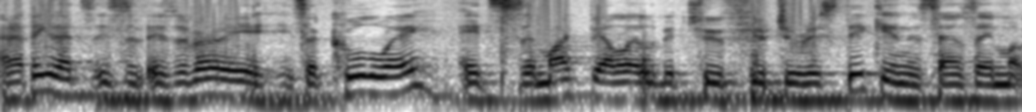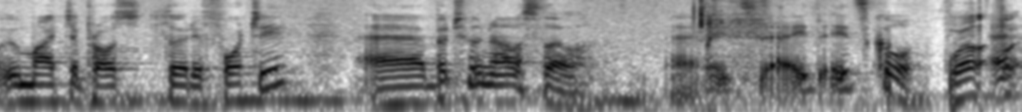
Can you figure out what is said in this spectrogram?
And I think that's is a, is a very it's a cool way. It's, it might be a little bit too futuristic in the sense that we might approach 30, 40, uh, but who knows though? Uh, it's, uh, it's cool. Well, uh,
